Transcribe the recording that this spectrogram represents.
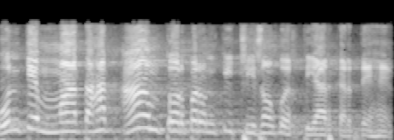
ان کے ماتحت عام طور پر ان کی چیزوں کو اختیار کرتے ہیں۔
